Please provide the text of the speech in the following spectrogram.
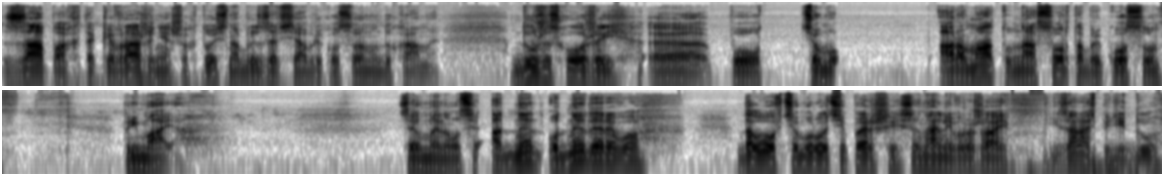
запах, таке враження, що хтось набризався абрикосовими духами. Дуже схожий е, по цьому аромату на сорт абрикосу Прімая. Це в мене оце одне, одне дерево дало в цьому році перший сигнальний врожай. І зараз підійду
